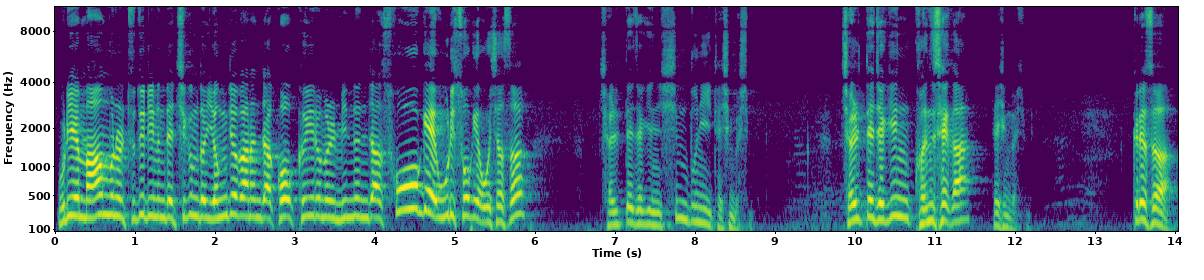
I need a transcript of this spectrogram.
우리의 마음 문을 두드리는데 지금도 영접하는 자, 곧 그 이름을 믿는 자 속에 우리 속에 오셔서 절대적인 신분이 되신 것입니다. 절대적인 권세가 되신 것입니다. 그래서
